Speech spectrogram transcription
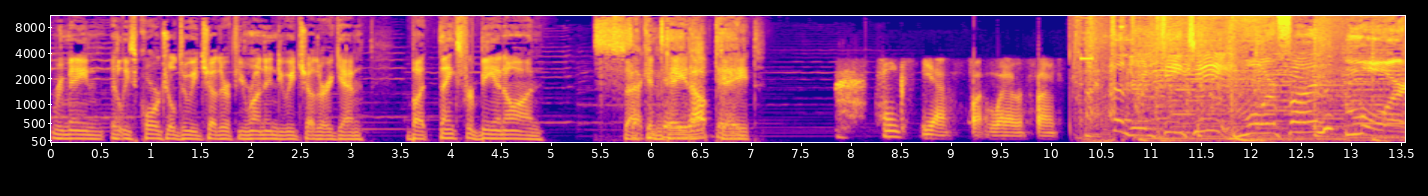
remain at least cordial to each other if you run into each other again. But thanks for being on Second Date Update. thanks. Yeah, fine, whatever. Fine. Thunder and PT. More fun, more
